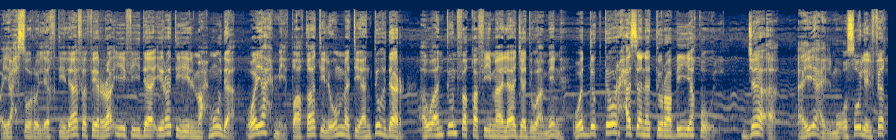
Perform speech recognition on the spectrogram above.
ويحصر الاختلاف في الرأي في دائرته المحمودة ويحمي طاقات الأمة أن تهدر أو أن تنفق فيما لا جدوى منه. والدكتور حسن الترابي يقول جاء أي علم أصول الفقه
